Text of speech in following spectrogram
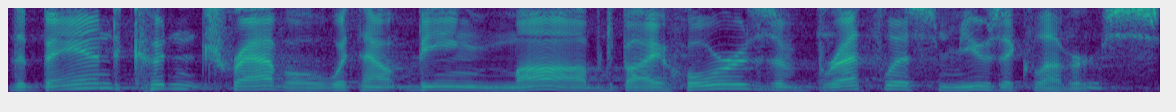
The band couldn't travel without being mobbed by hordes of breathless music lovers.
